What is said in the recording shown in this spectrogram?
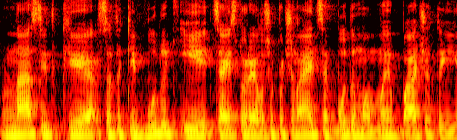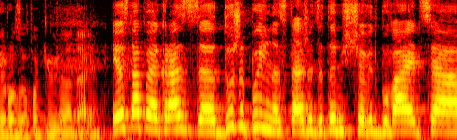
наслідки все таки будуть, і ця історія лише починається. Будемо ми бачити її розвиток Юлі надалі. І Остапа якраз е, дуже пильно стежить за тим, що відбувається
